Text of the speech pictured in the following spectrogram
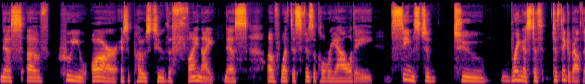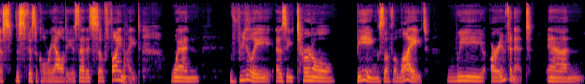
finiteness of who you are as opposed to the finiteness of what this physical reality seems to to bring us to to think about this this physical reality is that it's so finite when really as eternal beings of the light we are infinite and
